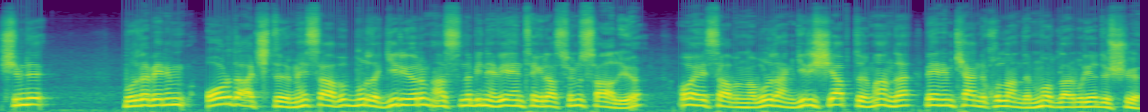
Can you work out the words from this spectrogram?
Şimdi burada benim orada açtığım hesabı burada giriyorum. Aslında bir nevi entegrasyonu sağlıyor. O hesabımla buradan giriş yaptığım anda benim kendi kullandığım modlar buraya düşüyor.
